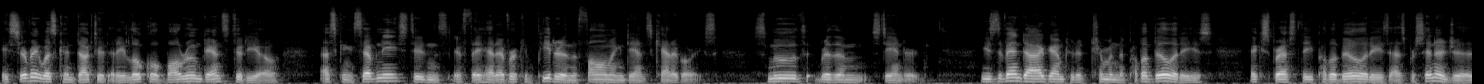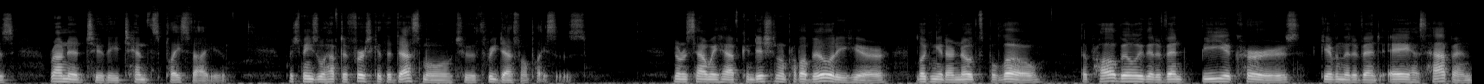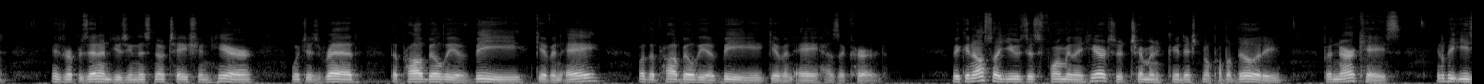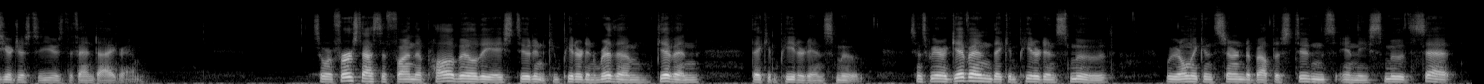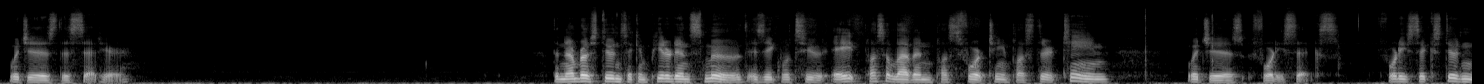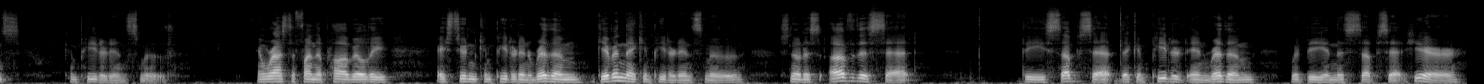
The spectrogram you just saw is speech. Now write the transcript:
A survey was conducted at a local ballroom dance studio asking 78 students if they had ever competed in the following dance categories smooth, rhythm, standard. Use the Venn diagram to determine the probabilities, express the probabilities as percentages rounded to the tenths place value, which means we'll have to first get the decimal to three decimal places. Notice how we have conditional probability here. Looking at our notes below, the probability that event B occurs given that event A has happened is represented using this notation here, which is read the probability of B given A or the probability of B given A has occurred. We can also use this formula here to determine conditional probability, but in our case, it'll be easier just to use the Venn diagram. So we're first asked to find the probability a student competed in rhythm given they competed in smooth. Since we are given they competed in smooth, we are only concerned about the students in the smooth set, which is this set here. the number of students that competed in smooth is equal to 8 plus 11 plus 14 plus 13, which is 46. 46 students competed in smooth. And we're asked to find the probability a student competed in rhythm given they competed in smooth. So notice of this set, the subset that competed in rhythm would be in this subset here,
